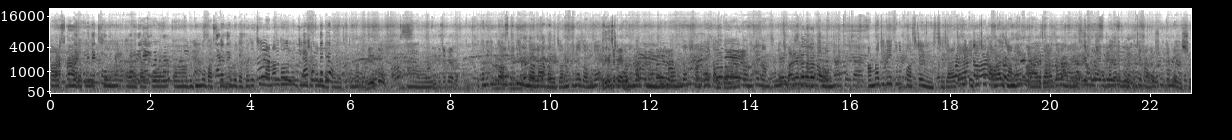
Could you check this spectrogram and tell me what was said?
পার্টসগুলো দেখা যাচ্ছে আহ, তারপর আহ, বিভিন্ন বাস্কেটগুলো দেখা যাচ্ছে নানান ধরনের জিনিস এখানে দেখা যাচ্ছে তোমরা দেখো। আর এখানে কিন্তু অলরেডি মেলা হয় জানো কিনা জানি না। এটা হচ্ছে বনগাঁ মানে বনগাঁ সাঁথাই কালীতলা। হয়তো অনেকে নাম শুনেছি আমরা যদি এখানে ফার্স্ট টাইম এসেছি যারা যারা এসেছ তারাও জানো আর যারা যারা না এসেছ সবাইকে বলব যে অবশ্যই তোমরা এসো।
